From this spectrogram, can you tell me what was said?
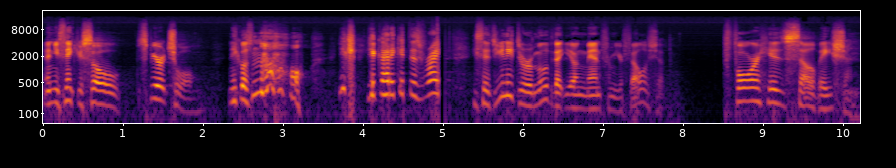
And you think you're so spiritual. And he goes, no, you, you got to get this right. He says, You need to remove that young man from your fellowship for his salvation,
